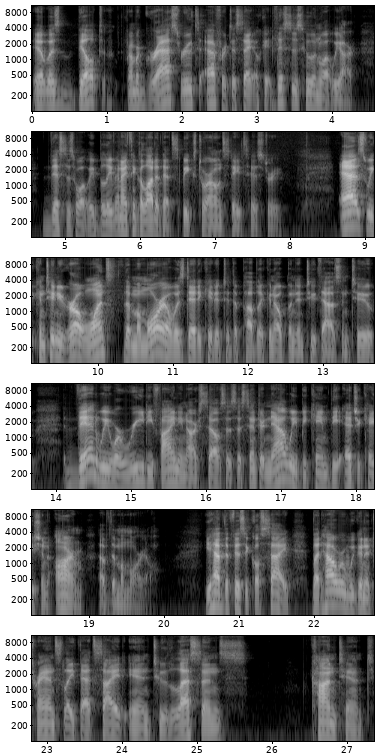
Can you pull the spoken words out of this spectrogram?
It was built from a grassroots effort to say, okay, this is who and what we are. This is what we believe. And I think a lot of that speaks to our own state's history. As we continue to grow, once the memorial was dedicated to the public and opened in 2002, then we were redefining ourselves as a center. Now we became the education arm of the memorial. You have the physical site, but how are we going to translate that site into lessons, content,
